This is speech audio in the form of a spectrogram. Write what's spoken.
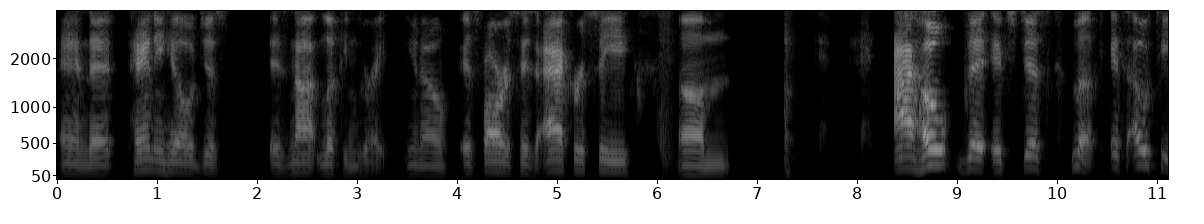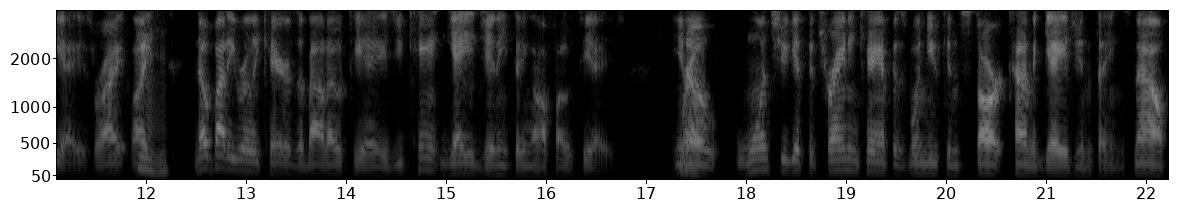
and that Tannehill just is not looking great, you know, as far as his accuracy. Um I hope that it's just look, it's OTAs, right? Like mm-hmm. nobody really cares about OTAs. You can't gauge anything off OTAs. You right. know, once you get the training camp is when you can start kind of gauging things. Now,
